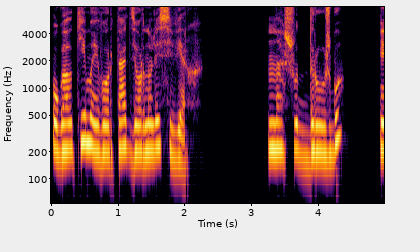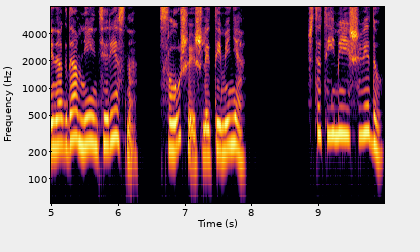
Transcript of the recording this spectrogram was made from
Уголки моего рта дернулись вверх. «Нашу дружбу? Иногда мне интересно, слушаешь ли ты меня?» «Что ты имеешь в виду?»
